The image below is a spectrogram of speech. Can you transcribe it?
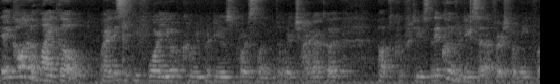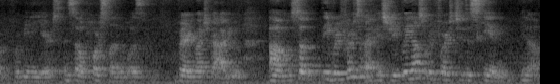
they call it white gold, right? This is before Europe could reproduce porcelain the way China could, uh, could produce. They couldn't produce it at first for, me, for, for many years, and so porcelain was very much valued. Um, so it refers to that history, but it also refers to the skin, you know,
